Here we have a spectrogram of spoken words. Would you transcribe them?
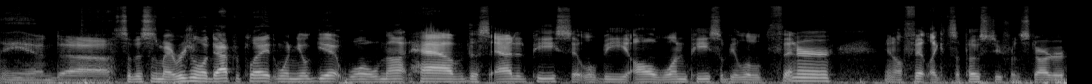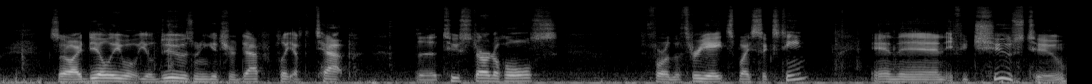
And uh, so this is my original adapter plate. The one you'll get will not have this added piece. It will be all one piece. It'll be a little thinner and it'll fit like it's supposed to for the starter. So ideally what you'll do is when you get your adapter plate, you have to tap the two starter holes for the 3 8 by 16. And then if you choose to,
